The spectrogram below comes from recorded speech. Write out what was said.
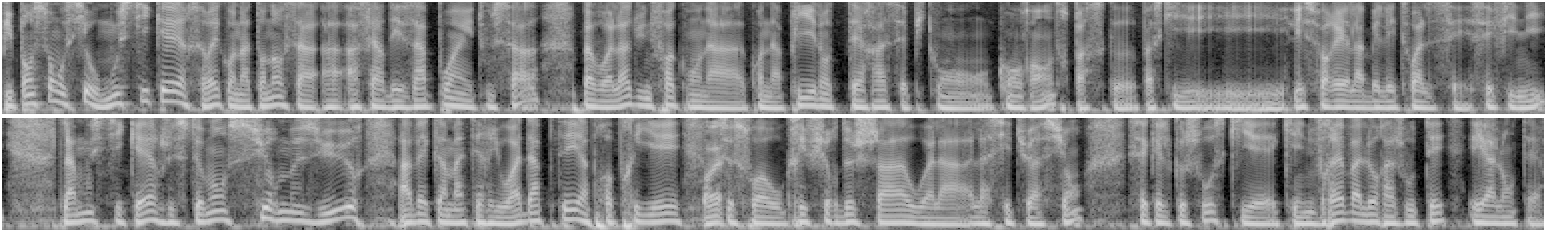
Puis pensons aussi aux moustiquaires. C'est vrai qu'on a tendance à, à, à faire des appoints et tout ça. Ben voilà, d'une fois qu'on a qu'on a plié notre terrasse et puis qu'on qu'on rentre parce que parce que les soirées à la belle étoile c'est fini. La moustiquaire justement sur mesure avec un matériau adapté, approprié, Ouais. que ce soit aux griffures de chat ou à la, à la situation, c'est quelque chose qui est qui a une vraie valeur ajoutée et à long terme.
